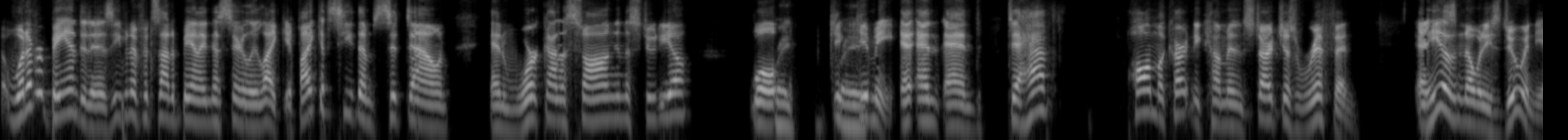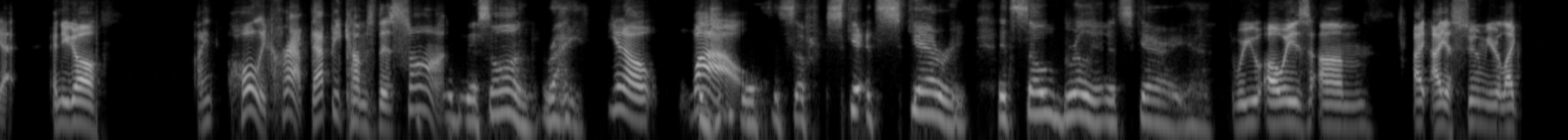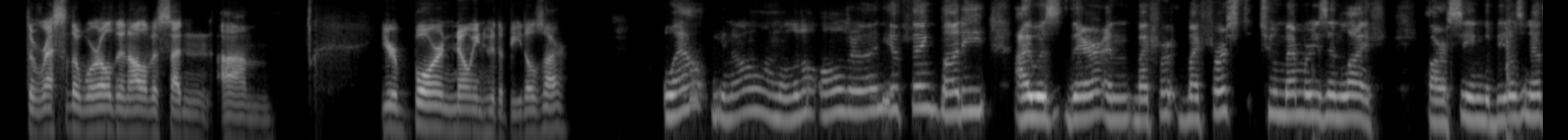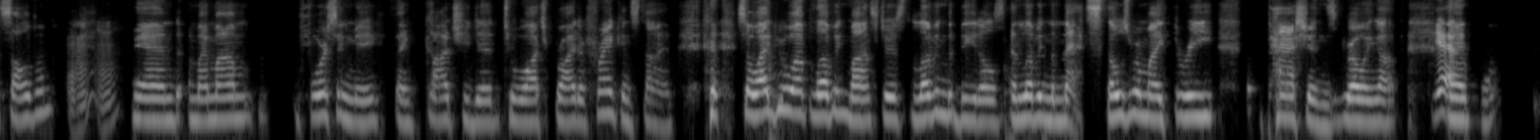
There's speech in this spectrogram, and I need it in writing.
whatever band it is, even if it's not a band I necessarily like. If I could see them sit down and work on a song in the studio, well, Right, gi- right. give me. And, and, and to have Paul McCartney come in and start just riffing, and he doesn't know what he's doing yet. And you go, I holy crap, that becomes this song. Be a song, right? You know, wow. It's so It's scary. It's so brilliant. It's scary. Yeah. Were you always um I, I assume you're like the rest of the world and all of a sudden um you're born knowing who the Beatles are? Well, you know, I'm a little older than you think, buddy. I was there, and my first my first two memories in life are seeing the Beatles and Ed Sullivan, Mhm. and my mom forcing me, thank God she did, to watch Bride of Frankenstein. so I grew up loving monsters, loving the Beatles, and loving the Mets. Those were my three passions growing up. Yeah. And,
